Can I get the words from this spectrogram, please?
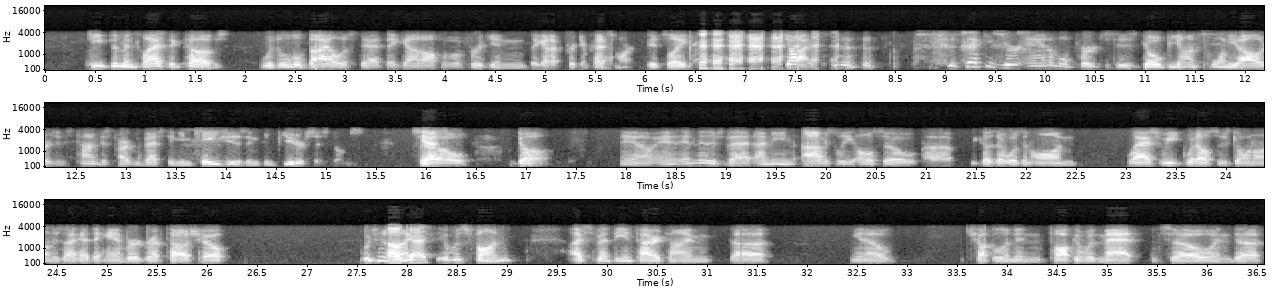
keep them in plastic tubs with a little dial-a-stat they got off of a freaking, they got a freaking PetSmart. It's like, guys, the second your animal purchases go beyond twenty dollars, it's time to start investing in cages and computer systems. So, duh. You know, and and there's that. I mean, obviously, also uh, because I wasn't on last week, what else is going on is I had the Hamburg Reptile Show, which was Okay. nice. It was fun. I spent the entire time, uh, you know, chuckling and talking with Matt. So, and uh,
